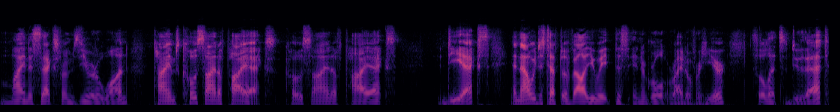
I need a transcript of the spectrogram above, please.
minus x from 0 to 1 times cosine of pi x, cosine of pi x dx. And now we just have to evaluate this integral right over here. So let's do that.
